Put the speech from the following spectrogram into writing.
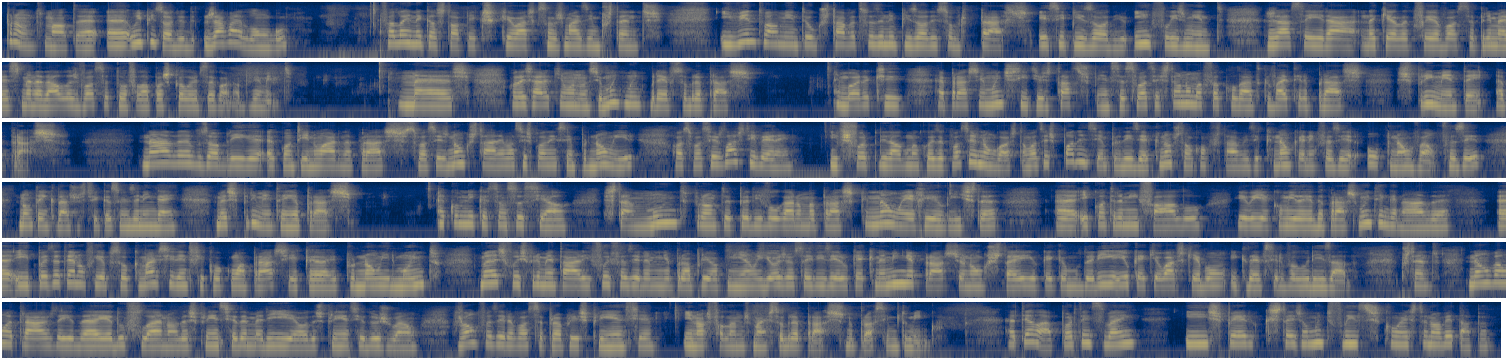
Pronto, malta, uh, o episódio já vai longo, Falei naqueles tópicos que eu acho que são os mais importantes. Eventualmente eu gostava de fazer um episódio sobre praxe. Esse episódio, infelizmente, já sairá naquela que foi a vossa primeira semana de aulas. Vossa, estou a falar para os calores agora, obviamente. Mas vou deixar aqui um anúncio muito, muito breve sobre a praxe. Embora que a praxe em muitos sítios está suspensa, se vocês estão numa faculdade que vai ter praxe, experimentem a praxe. Nada vos obriga a continuar na praxe. Se vocês não gostarem, vocês podem sempre não ir, ou se vocês lá estiverem e vos for pedir alguma coisa que vocês não gostam, vocês podem sempre dizer que não estão confortáveis e que não querem fazer ou que não vão fazer. Não têm que dar justificações a ninguém, mas experimentem a praxe. A comunicação social está muito pronta para divulgar uma praxe que não é realista uh, e contra mim falo. Eu ia com uma ideia da praxe muito enganada. Uh, e depois até não fui a pessoa que mais se identificou com a praxe e acabei por não ir muito, mas fui experimentar e fui fazer a minha própria opinião e hoje eu sei dizer o que é que na minha praxe eu não gostei, o que é que eu mudaria e o que é que eu acho que é bom e que deve ser valorizado. Portanto, não vão atrás da ideia do fulano ou da experiência da Maria ou da experiência do João. Vão fazer a vossa própria experiência e nós falamos mais sobre a praxe no próximo domingo. Até lá, portem-se bem e espero que estejam muito felizes com esta nova etapa.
